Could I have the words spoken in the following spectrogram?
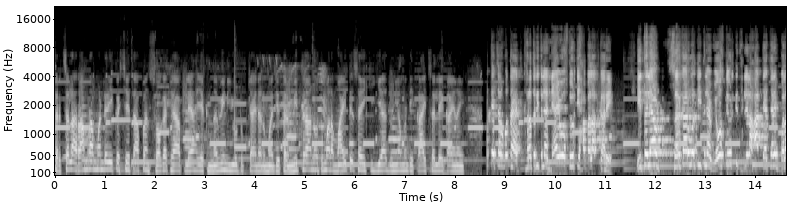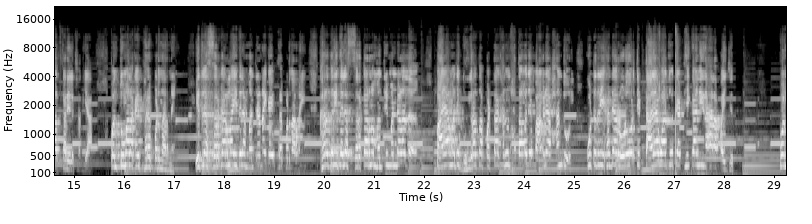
तर चला राम राम मंडळी कशी आहेत आपण? स्वागत आहे आपल्या एक नवीन यूट्यूब चॅनलमध्ये तर मित्रांनो तुम्हाला माहितच आहे की या दुनियामध्ये काय चाललंय काय नाही. अत्याचार होत आहेत. खरं तर इथल्या न्याय व्यवस्थेवरती हा बलात्कार आहे. इथल्या सरकारवरती इथल्या व्यवस्थेवरती झालेला हा अत्याचार बलात्कार आहे लक्षात घ्या. पण तुम्हाला काही फरक पडणार नाही. इथल्या सरकारला इथल्या मंत्र्यांना काही फरक पडणार नाही. खरं तर इथल्या सरकारनं मंत्रिमंडळानं पायामध्ये घुंगराचा पट्टा घालून हातामध्ये बांगड्या बांधून कुठेतरी एखाद्या रोडवरती टाळ्या वाजवत त्या ठिकाणी राहायला पाहिजेत. पण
